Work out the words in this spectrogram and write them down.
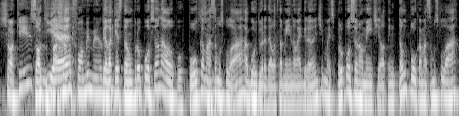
Só que, Só que é fome mesmo. pela questão proporcional. Por pouca massa muscular, a gordura dela também não é grande, mas proporcionalmente ela tem tão pouca massa muscular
